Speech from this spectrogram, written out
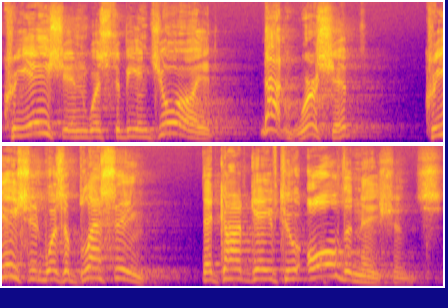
creation was to be enjoyed, not worshiped. Creation was a blessing that God gave to all the nations.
